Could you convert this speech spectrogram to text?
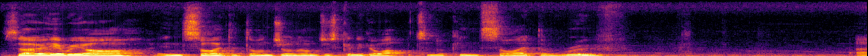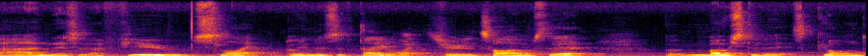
So here we are inside the donjon. I'm just going to go up to look inside the roof and there's a few slight glimmers of daylight through the tiles there, but most of it's gone.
